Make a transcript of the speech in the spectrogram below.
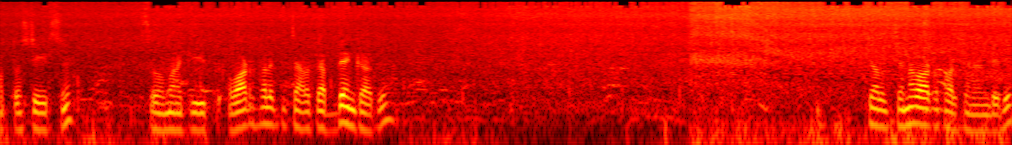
మొత్తం స్టేట్స్. సో మనకి వాటర్ ఫాల్ అయితే చాలా పెద్ద ఏం కాదు. చాలా చిన్న వాటర్ ఫాల్స్ అండి ఇది.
